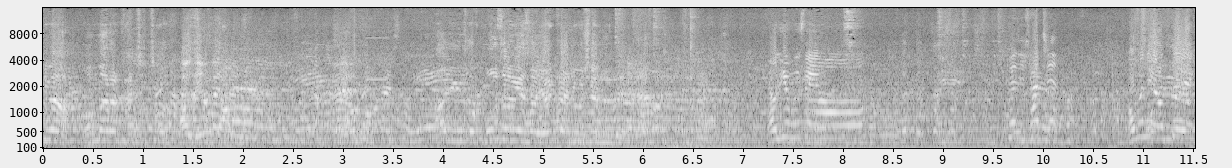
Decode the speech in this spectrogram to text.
찍어. 아 내려가. 아니, 이거 보성에서 여기까지 오셨는데. 여기 보세요. 팬이 사진. 어머니 옆에.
